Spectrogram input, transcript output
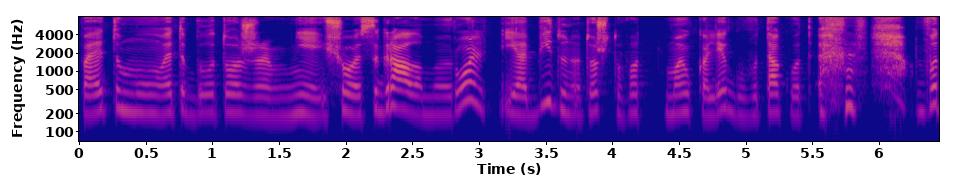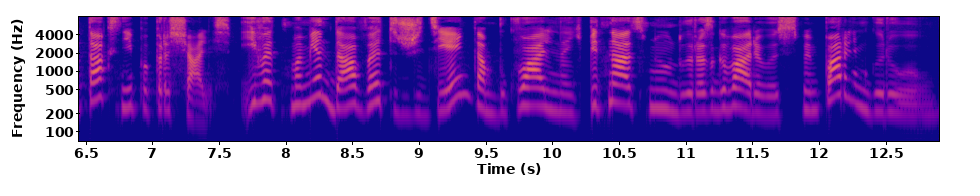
поэтому это было тоже мне еще сыграло мою роль и обиду на то, что вот мою коллегу вот так вот, вот так с ней попрощались. И в этот момент, да, в этот же день, там буквально 15 минут разговариваю со своим парнем, говорю,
